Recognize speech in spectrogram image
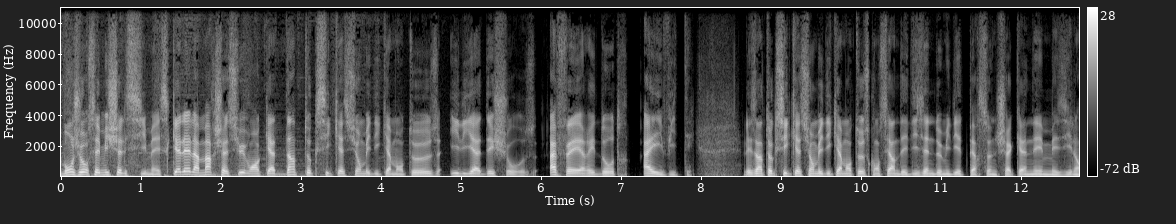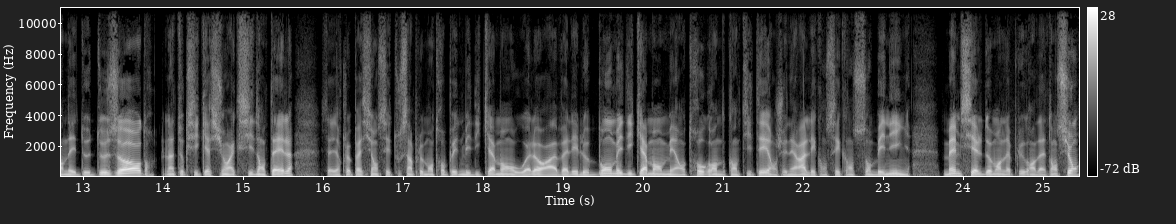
Bonjour, c'est Michel Simès. Quelle est la marche à suivre en cas d'intoxication médicamenteuse? Il y a des choses à faire et d'autres à éviter. Les intoxications médicamenteuses concernent des dizaines de milliers de personnes chaque année, mais il en est de deux ordres. L'intoxication accidentelle, c'est-à-dire que le patient s'est tout simplement trompé de médicament ou alors a avalé le bon médicament mais en trop grande quantité. En général, les conséquences sont bénignes, même si elles demandent la plus grande attention.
